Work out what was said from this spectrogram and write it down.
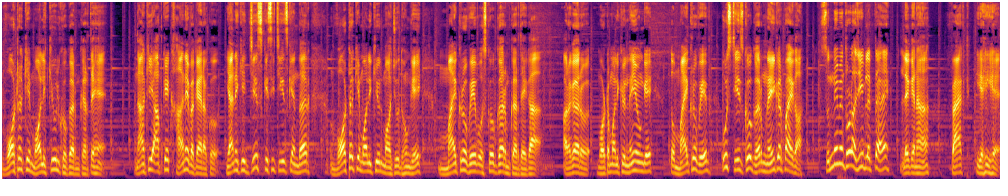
वाटर के मॉलिक्यूल को गर्म करते हैं। ना कि आपके खाने वगैरह को। यानी कि जिस किसी चीज़ के अंदर वाटर के मॉलिक्यूल मौजूद होंगे माइक्रोवेव उसको गर्म कर देगा। और अगर वाटर मॉलिक्यूल नहीं होंगे तो माइक्रोवेव उस चीज़ को गर्म नहीं कर पाएगा। सुनने में थोड़ा अजीब लगता है, लेकिन हाँ फैक्ट यही है।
